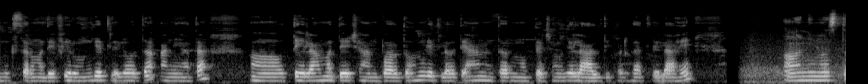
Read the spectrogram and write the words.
मिक्सरमध्ये फिरवून घेतलेलं होतं. आणि आता तेलामध्ये छान परतवून घेतलं त्यानंतर मग त्याच्यामध्ये लाल तिखट घातलेलं आहे. आणि मस्त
